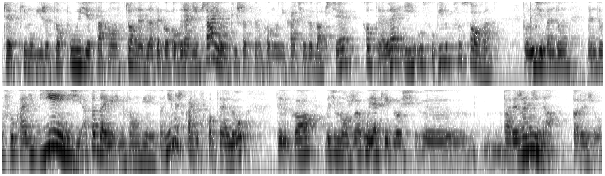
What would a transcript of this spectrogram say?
Czeski mówi, że to pójdzie w taką stronę, dlatego ograniczają, pisze w tym komunikacie, zobaczcie, hotele i usługi luksusowe. Bo ludzie będą, będą szukali więzi. A co daje im tą więź? No nie mieszkanie w hotelu, tylko być może u jakiegoś yy, Paryżanina w Paryżu.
